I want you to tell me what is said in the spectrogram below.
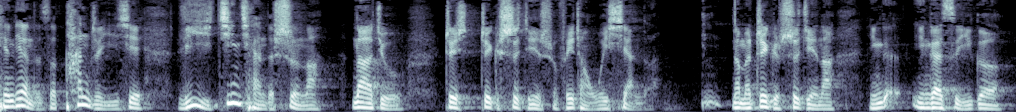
天天的在谈着一些利益金钱的事呢，那就这这个世界是非常危险的。那么这个世界呢，应该应该是一个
